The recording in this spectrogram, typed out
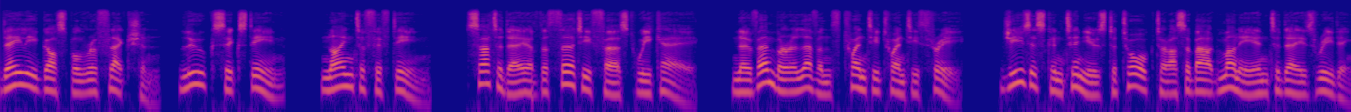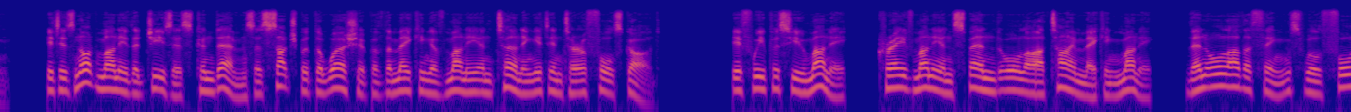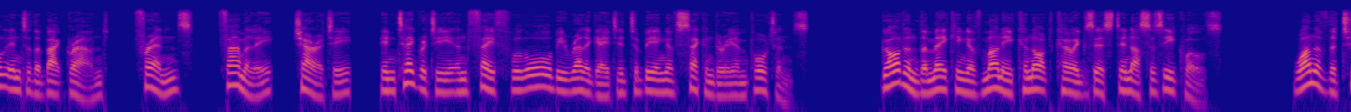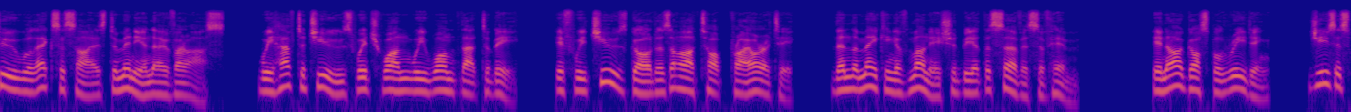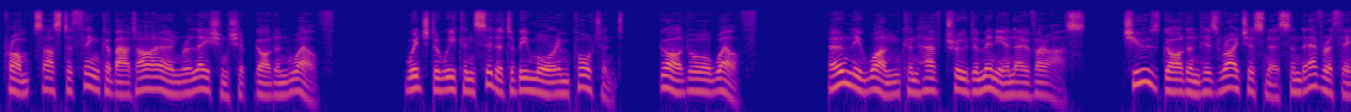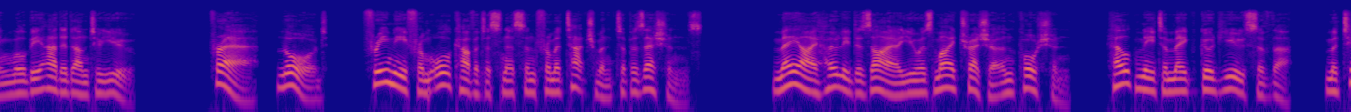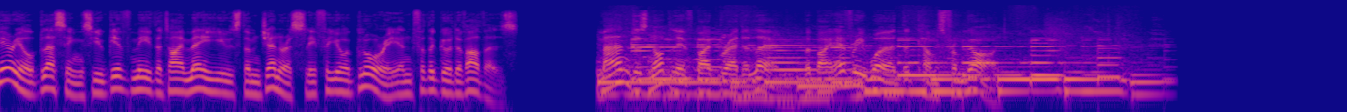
Daily Gospel Reflection. Luke 16, 9 to 15. Saturday of the 31st week A. November 11, 2023. Jesus continues to talk to us about money in today's reading. It is not money that Jesus condemns as such, but the worship of the making of money and turning it into a false God. If we pursue money, crave money, and spend all our time making money, then all other things will fall into the background friends, family, charity, integrity, and faith will all be relegated to being of secondary importance. God and the making of money cannot coexist in us as equals. One of the two will exercise dominion over us. We have to choose which one we want that to be. If we choose God as our top priority, then the making of money should be at the service of Him. In our Gospel reading, Jesus prompts us to think about our own relationship God and wealth. Which do we consider to be more important, God or wealth? Only one can have true dominion over us. Choose God and His righteousness, and everything will be added unto you. Prayer Lord, free me from all covetousness and from attachment to possessions. May I wholly desire you as my treasure and portion. Help me to make good use of the material blessings you give me that I may use them generously for your glory and for the good of others. Man does not live by bread alone, but by every word that comes from God.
